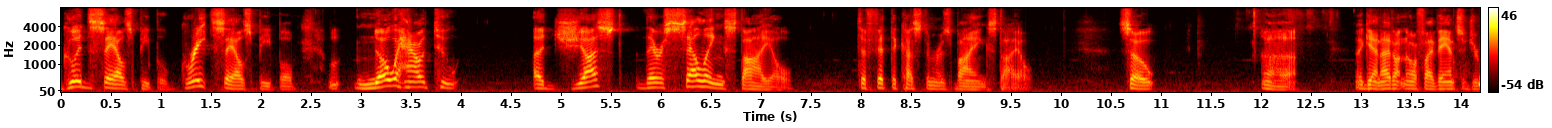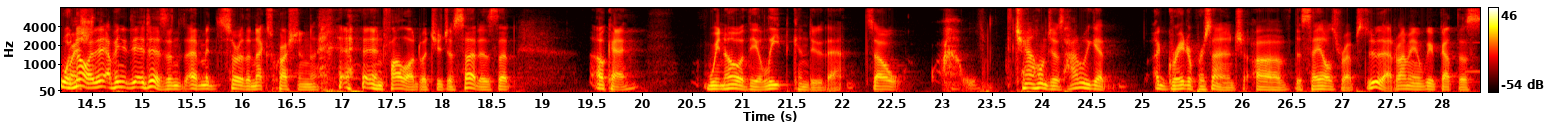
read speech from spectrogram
good salespeople, great salespeople, know how to adjust their selling style to fit the customer's buying style. So, uh, again, I don't know if I've answered your well, question. no, I mean it is, and I mean sort of the next question and follow on what you just said is that okay, we know the elite can do that. So, the challenge is how do we get a greater percentage of the sales reps to do that? I mean, we've got this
